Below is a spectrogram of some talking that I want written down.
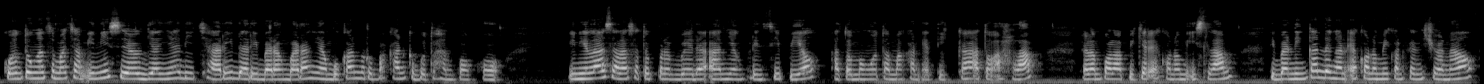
Keuntungan semacam ini seyogianya dicari dari barang-barang yang bukan merupakan kebutuhan pokok. Inilah salah satu perbedaan yang prinsipil atau mengutamakan etika atau akhlak dalam pola pikir ekonomi Islam dibandingkan dengan ekonomi konvensional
